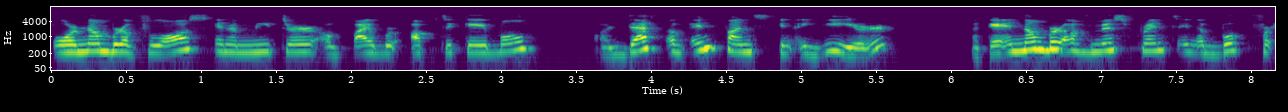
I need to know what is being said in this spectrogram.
or number of loss in a meter of fiber optic cable, death of infants in a year, okay, a number of misprints in a book for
